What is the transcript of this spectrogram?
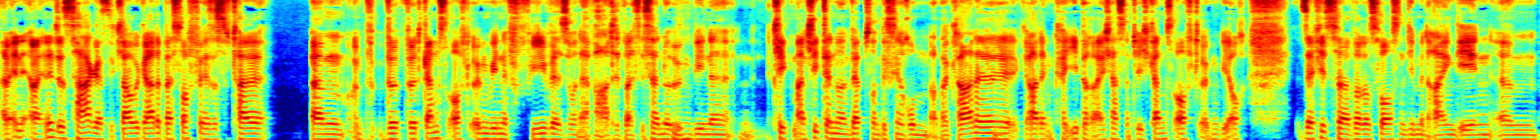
am Ende, am Ende des Tages, ich glaube gerade bei Software ist es total ähm, wird, wird ganz oft irgendwie eine Free-Version erwartet, weil es ist ja nur mhm. irgendwie eine, klickt, man klickt ja nur im Web so ein bisschen rum. Aber gerade, mhm. gerade im KI-Bereich hast du natürlich ganz oft irgendwie auch sehr viel Server-Ressourcen, die mit reingehen. Ähm,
